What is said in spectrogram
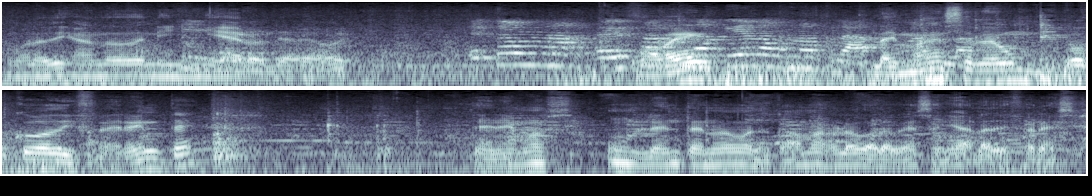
Como le dije, ando de niñero el día de hoy. Como ven. La imagen se ve un poco diferente. Tenemos un lente nuevo en la cámara, luego le voy a enseñar la diferencia.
